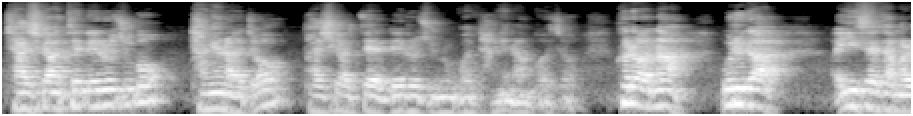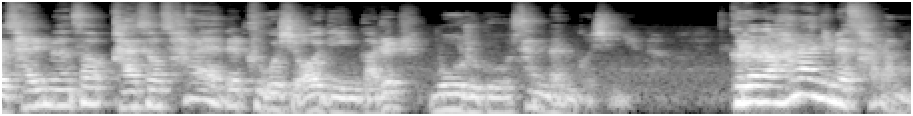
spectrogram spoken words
자식한테 내려주고 당연하죠. 자식한테 내려주는 건 당연한 거죠. 그러나 우리가 이 세상을 살면서 가서 살아야 될 그곳이 어디인가를 모르고 산다는 것입니다. 그러나 하나님의 사랑은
